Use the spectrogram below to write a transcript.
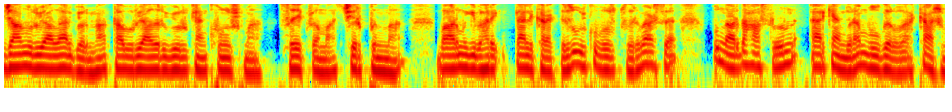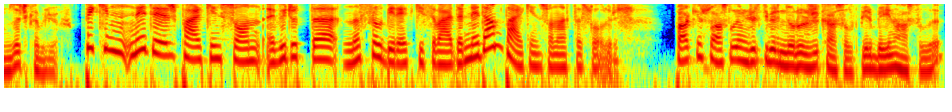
canlı rüyalar görme hatta bu rüyaları görürken konuşma, sayıklama, çırpınma, bağırma gibi hareketlerle karakterize uyku bozuklukları varsa bunlar da hastalığın erken dönem bulgar olarak karşımıza çıkabiliyor. Peki nedir Parkinson? E, vücutta nasıl bir etkisi vardır? Neden Parkinson hastası oluruz? Parkinson hastalığı öncelikle bir nörolojik hastalık, bir beyin hastalığı.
